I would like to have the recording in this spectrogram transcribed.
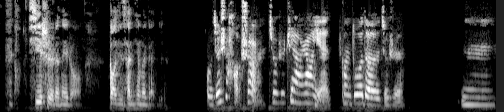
西式的那种高级餐厅的感觉。我觉得是好事儿，就是这样让也更多的就是，嗯，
